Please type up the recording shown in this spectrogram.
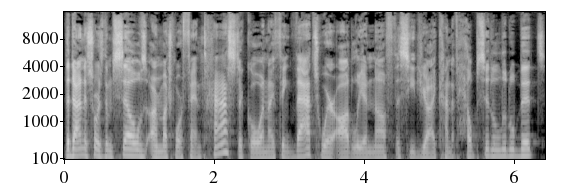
The dinosaurs themselves are much more fantastical, and I think that's where, oddly enough, the CGI kind of helps it a little bit.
